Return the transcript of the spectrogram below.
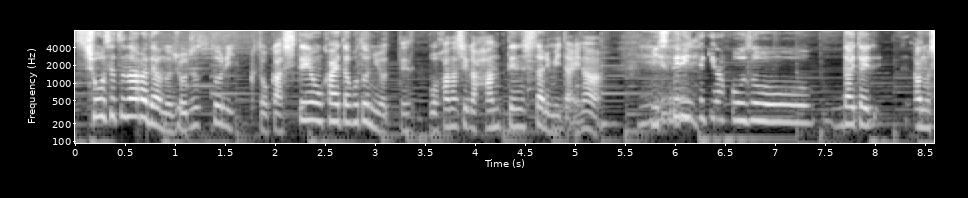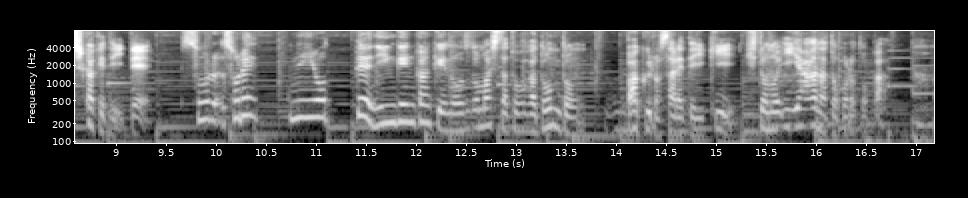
小説ならではの叙述トリックとか視点を変えたことによってお話が反転したりみたいなあ。ミステリー的な構造を大体あの仕掛けていてそれそれによって人間関係のおぞましさとかがどんどん暴露されていき人の嫌なところとかあ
